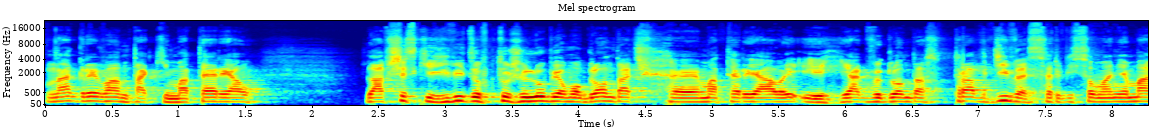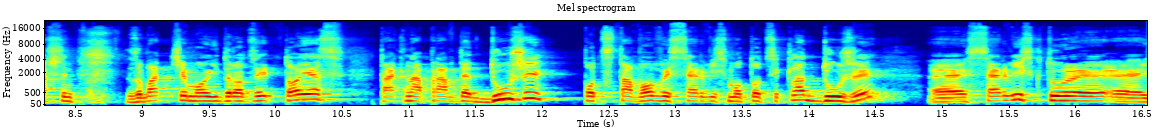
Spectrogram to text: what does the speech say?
nagrywam taki materiał dla wszystkich widzów, którzy lubią oglądać e, materiały i jak wygląda prawdziwe serwisowanie maszyn. Zobaczcie moi drodzy, to jest tak naprawdę duży, podstawowy serwis motocykla, duży e, serwis, który e,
